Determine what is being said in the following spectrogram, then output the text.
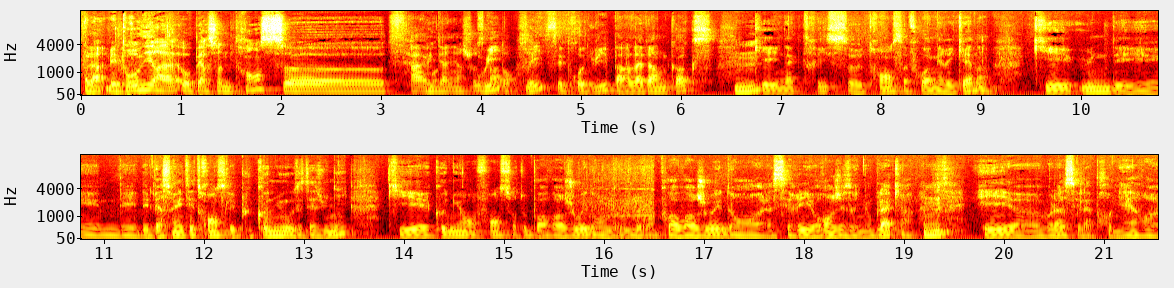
Voilà, mais pour revenir à- aux personnes trans, euh, Ah, une dernière chose, oui, pardon. oui, C'est produit par Laverne Cox, Mhm. qui est une actrice euh, trans afro-américaine, qui est une des, des, des personnalités trans les plus connues aux États-Unis, qui est connue en France surtout pour avoir joué dans, le- pour avoir joué dans euh, la série Orange is the New Black. Mhm. Et euh, voilà, c'est la première, euh,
